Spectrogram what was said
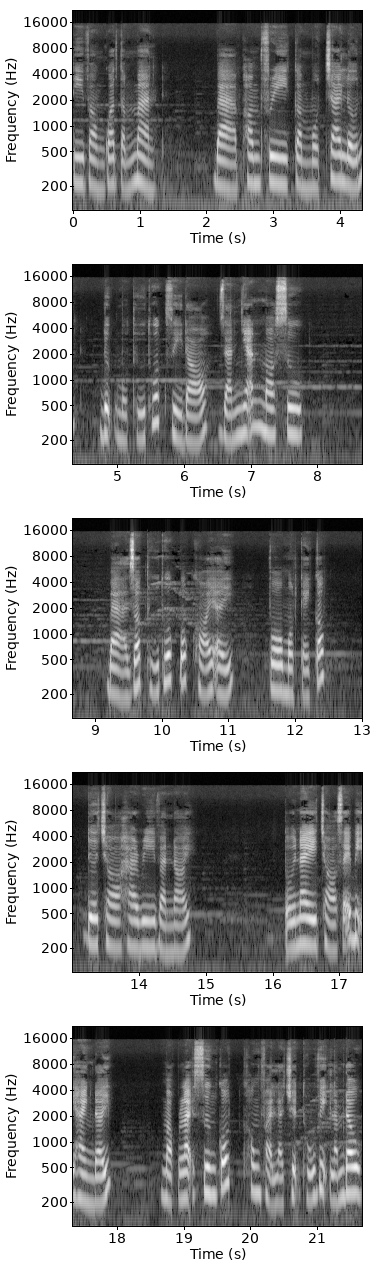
đi vòng qua tấm màn. Bà Pomfrey cầm một chai lớn, đựng một thứ thuốc gì đó dán nhãn Mosu. Bà rót thứ thuốc bốc khói ấy vô một cái cốc, đưa cho Harry và nói Tối nay trò sẽ bị hành đấy. Mọc lại xương cốt không phải là chuyện thú vị lắm đâu.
